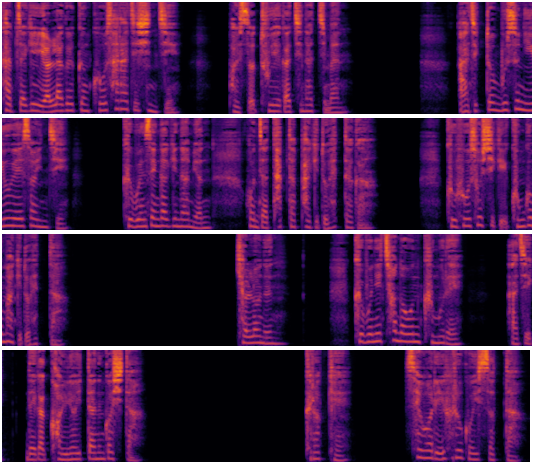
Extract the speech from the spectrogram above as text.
갑자기 연락을 끊고 사라지신 지 벌써 두 해가 지났지만 아직도 무슨 이유에서인지 그분 생각이 나면 혼자 답답하기도 했다가 그 후 소식이 궁금하기도 했다. 결론은 그분이 쳐놓은 그물에 아직 내가 걸려 있다는 것이다. 그렇게 세월이 흐르고 있었다.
